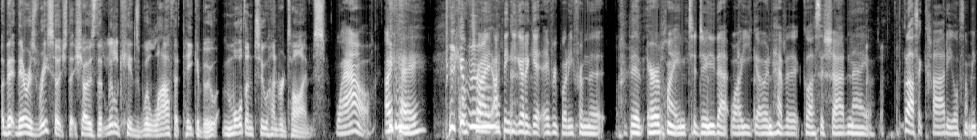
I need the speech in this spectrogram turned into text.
There is research that shows that little kids will laugh at peekaboo more than 200 times. Wow. Okay. Peekaboo. Try, I think you got to get everybody from the the aeroplane to do that while you go and have a glass of Chardonnay or a glass of Cardi or something.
